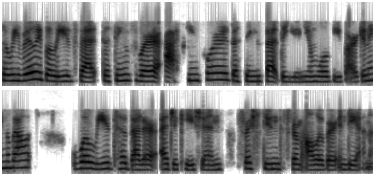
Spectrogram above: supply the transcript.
So we really believe that the things we're asking for, the things that the union will be bargaining about, will lead to better education for students from all over Indiana.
